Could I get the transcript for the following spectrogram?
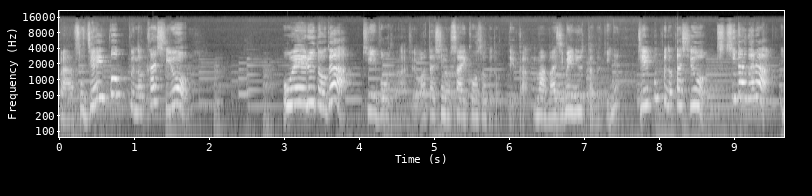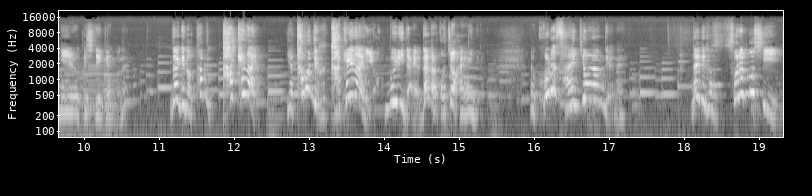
まあ、そ J−POP の歌詞を終えるのがキーボードなんですよ。私の最高速度っていうか。まあ真面目に打った時ね。J−POP の歌詞を聴きながら入力していけるのね。だけど多分書けない。いや多分っていうか書けないよ。無理だよ。だからこっちは早いんだよ。これは最強なんだよね。だけどそれもし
